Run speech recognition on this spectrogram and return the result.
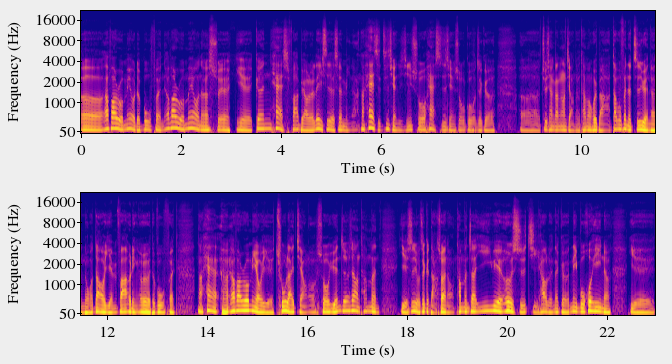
呃，Alfa Romeo 的部分。Alfa Romeo 呢，随也跟 Has 发表了类似的声明啊。那 Has 之前已经说，Has 之前说过这个，呃，就像刚刚讲的，他们会把大部分的资源呢挪到研发二零二二的部分。那 Haas 呃，Alfa Romeo 也出来讲了，说原则上他们也是有这个打算哦。他们在一月二十几号的那个内部会议呢，也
